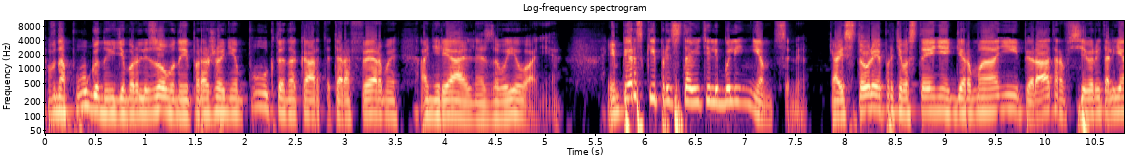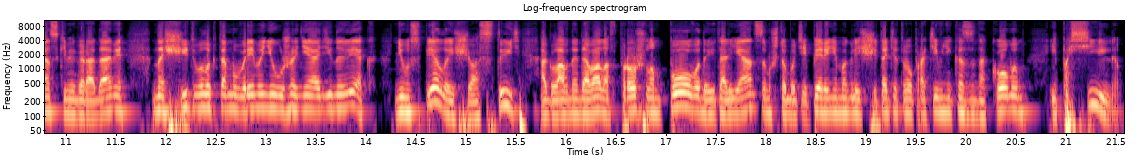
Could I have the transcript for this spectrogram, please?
в напуганные и деморализованные поражением пункты на карте террафермы, а не реальное завоевание. Имперские представители были немцами. А история противостояния Германии и императоров с североитальянскими городами насчитывала к тому времени уже не один век, не успела еще остыть, а главное давала в прошлом повода итальянцам, чтобы теперь они могли считать этого противника знакомым и посильным.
